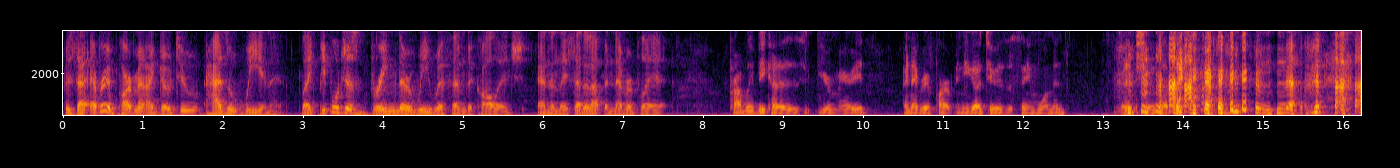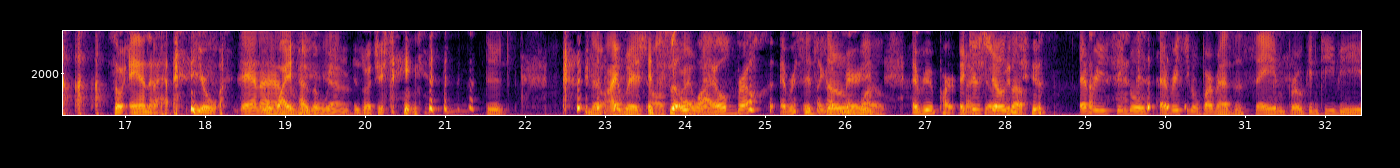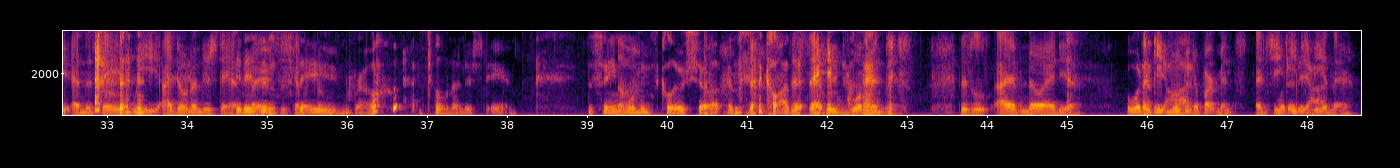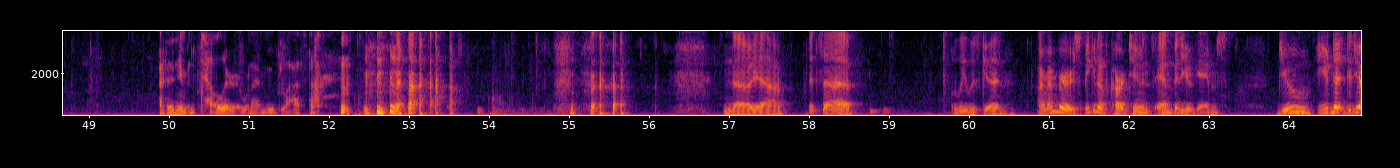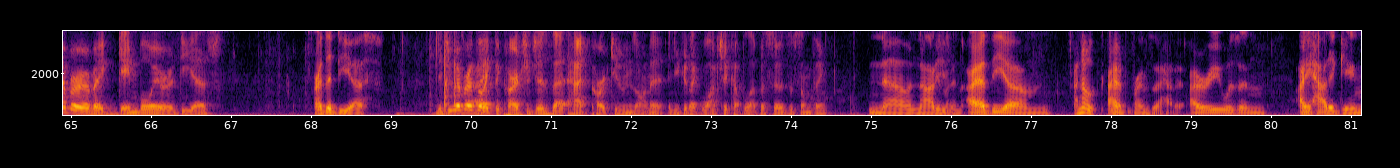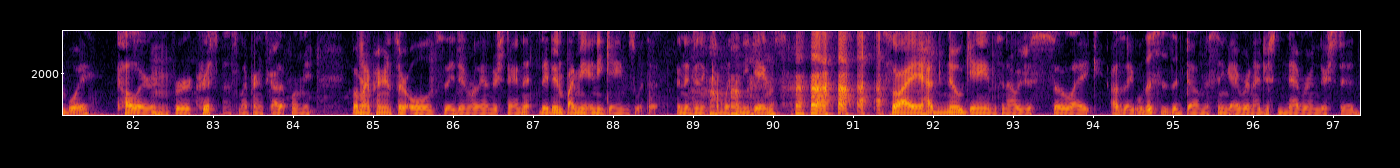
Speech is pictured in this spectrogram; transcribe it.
Is that every apartment I go to has a Wii in it. Like people just bring their Wii with them to college and then they set it up and never play it. Probably because you're married, and every apartment you go to is the same woman, and it shows up there. no. so Anna, your Anna your has wife has a Wii, yeah. is what you're saying. Dude. No, I wish It's also, so I wish. wild, bro. Ever since It's I got so married, wild. every apartment It just show shows up. into- Every single every single apartment has the same broken TV and the same Wii. I don't understand. It is Where this coming from? insane, bro. I don't understand. The same woman's clothes show up in the closet the every same time. woman just this I have no idea. What are I the keep moving apartments and she What keeps the being there. I didn't even tell her when I moved last time. no, yeah. It's uh Wii was good. I remember speaking of cartoons and video games. Did you Hmm. you did you ever have a Game Boy or a DS? Or the DS. Did you ever have the, I- like the cartridges that had cartoons on it and you could like watch a couple episodes of something? No, not Didn't even. I had the um. I know I had friends that had it. I already was in. I had a Game Boy Color Mhm. for Christmas. My parents got it for me, but my parents are old, so they didn't really understand it. They didn't buy me any games with it, and it didn't come with any games. So I had no games, and I was just so like, I was like, well, this is the dumbest thing ever, and I just never understood.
